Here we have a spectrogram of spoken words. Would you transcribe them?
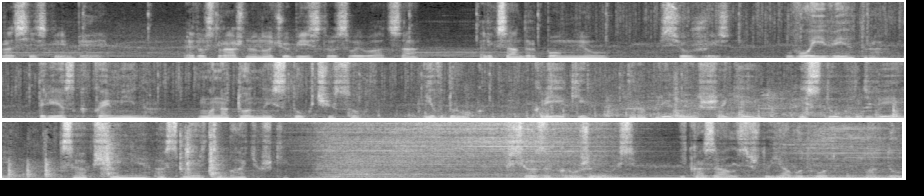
Российской империи. Эту страшную ночь убийства своего отца Александр помнил всю жизнь. Вой ветра, треск камина, монотонный стук часов. И вдруг крики, торопливые шаги и стук в двери, сообщение о смерти батюшки. Все закружилось, и казалось, что я вот-вот упаду.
